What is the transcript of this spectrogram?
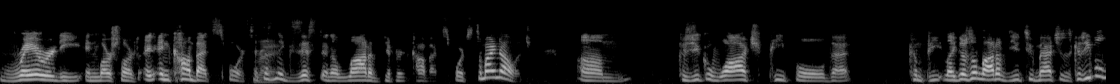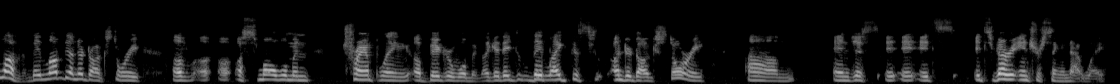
rarity in martial arts in, in combat sports. It right. doesn't exist in a lot of different combat sports, to my knowledge. Because um, you can watch people that compete. Like there's a lot of YouTube matches because people love them. They love the underdog story of a, a, small woman trampling a bigger woman. Like they they like this underdog story um, and just it, it, it's it's very interesting in that way.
